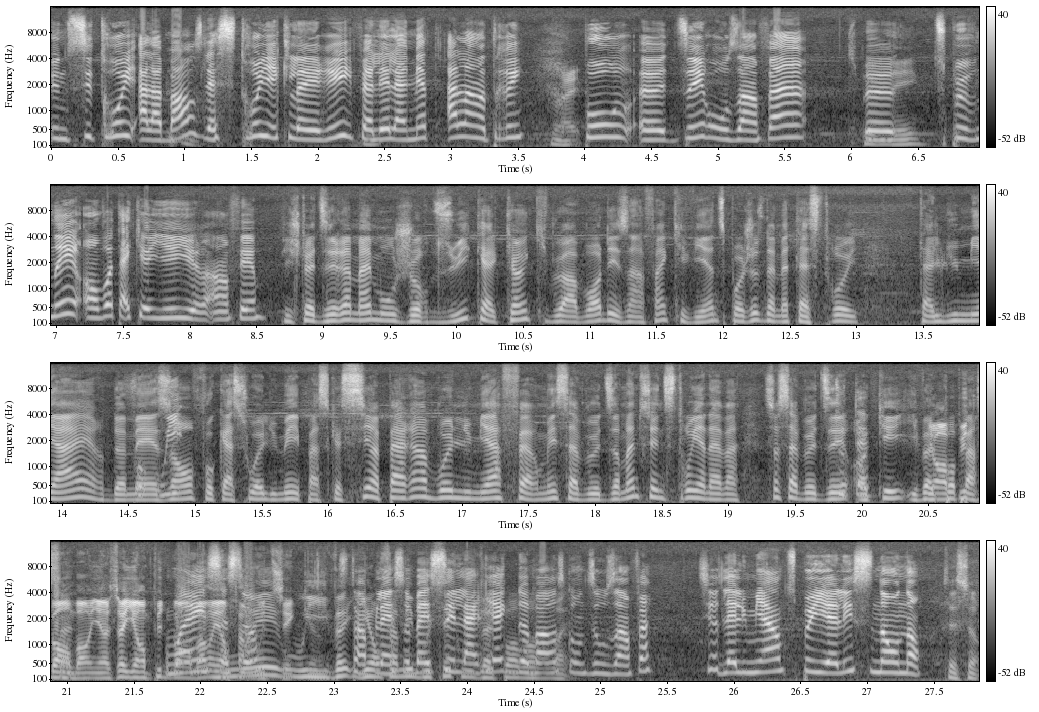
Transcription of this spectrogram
une citrouille à la base, la citrouille éclairée, il fallait la mettre à l'entrée Ouais. pour euh, dire aux enfants Tu peux euh, venir. tu peux venir, on va t'accueillir en fait. Puis je te dirais même aujourd'hui, quelqu'un qui veut avoir des enfants qui viennent, c'est pas juste de mettre la citrouille. Ta lumière de maison, il faut qu'elle soit allumée. Parce que si un parent voit une lumière fermée, ça veut dire, même si y a une citrouille en avant, ça, ça veut dire, OK, ils Ils veulent n'ont pas plus de bonbons. Ils ont, ils ont plus de Ouais, bonbons, ils ont c'est plus ça. de Oui, oui, ils C'est ils ont plein ça. Ben, c'est la ils règle de base ouais. qu'on dit aux enfants. S'il y a de la lumière, tu peux y aller, sinon non. C'est ça.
